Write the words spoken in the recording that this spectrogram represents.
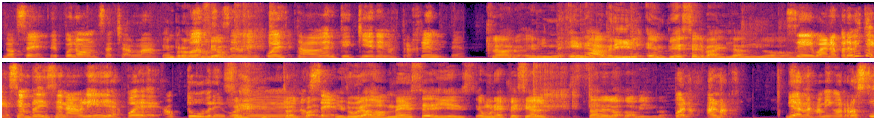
No sé, después lo vamos a charlar. En producción. Podemos hacer una encuesta a ver qué quiere nuestra gente. Claro, en, en abril empieza el bailando. Sí, bueno, pero viste que siempre dicen abril y después octubre, Sí, porque tal no cual. sé. Y dura dos meses y es un especial, sale los domingos. Bueno, al margen. Viernes, amigos. Rocío,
